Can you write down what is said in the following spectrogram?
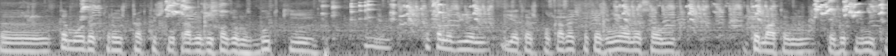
Yy, Te młode, które już praktycznie prawie wychodzą z budki, postanowiłem je też pokazać, chociaż nie one są tematem tego filmiku.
